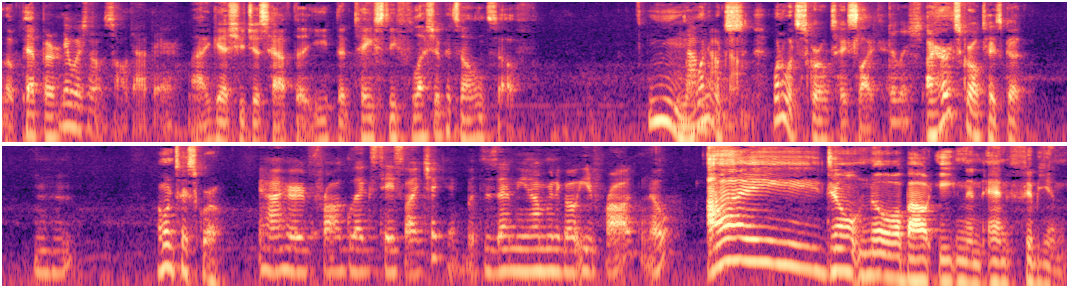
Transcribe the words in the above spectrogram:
a little pepper. There was no salt out there. I guess you just have to eat the tasty flesh of its own self. Mmm. I wonder nom, what nom. wonder what squirrel tastes like. Delicious. I heard squirrel tastes good. Mm-hmm. I want to taste squirrel. And I heard frog legs taste like chicken, but does that mean I'm gonna go eat a frog? Nope. I don't know about eating an amphibian.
